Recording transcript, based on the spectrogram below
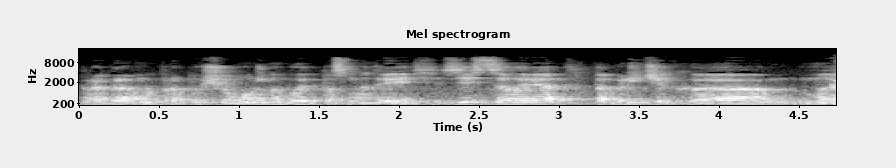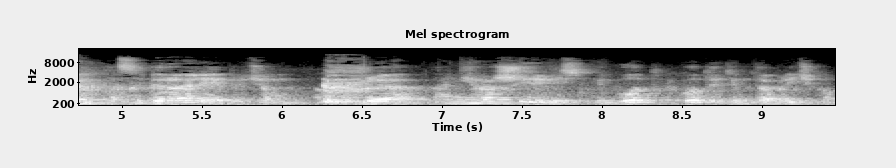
программу пропущу, можно будет посмотреть. Здесь целый ряд табличек а, мы пособирали, причем уже они расширились, и год, год этим табличкам.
